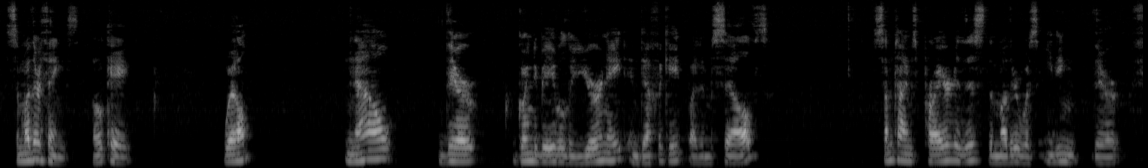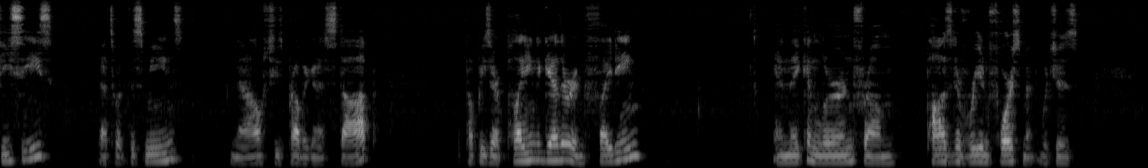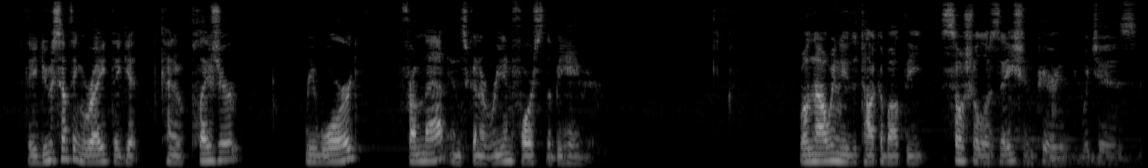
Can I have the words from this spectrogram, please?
Some other things. Okay. Well, now they're going to be able to urinate and defecate by themselves. Sometimes prior to this, the mother was eating their feces. That's what this means. Now she's probably going to stop. The puppies are playing together and fighting and they can learn from positive reinforcement, which is if they do something right, they get kind of pleasure reward from that, and it's going to reinforce the behavior. Well, now we need to talk about the socialization period, which is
